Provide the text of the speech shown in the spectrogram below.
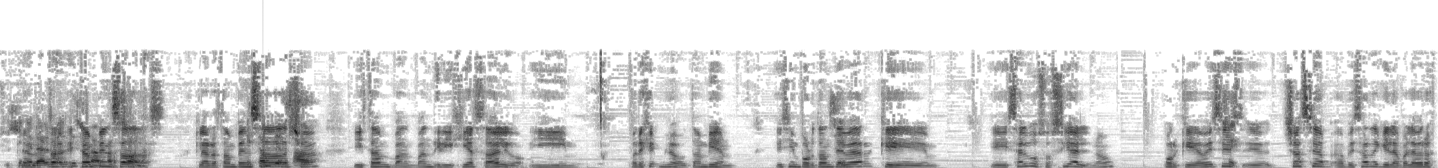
generalmente están pensadas. Claro, están pensadas, ya y están van, dirigidas a algo. Y, por ejemplo, también es importante ver que es algo social, ¿no? Porque a veces, eh, ya sea a pesar de que la palabra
